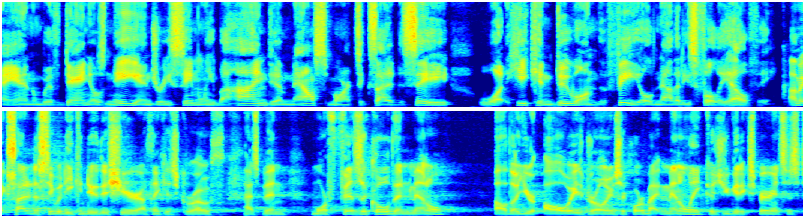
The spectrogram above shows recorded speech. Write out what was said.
And with Daniel's knee injury seemingly behind him, now Smart's excited to see what he can do on the field now that he's fully healthy. I'm excited to see what he can do this year. I think his growth has been more physical than mental although you're always growing as a quarterback mentally because you get experiences,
